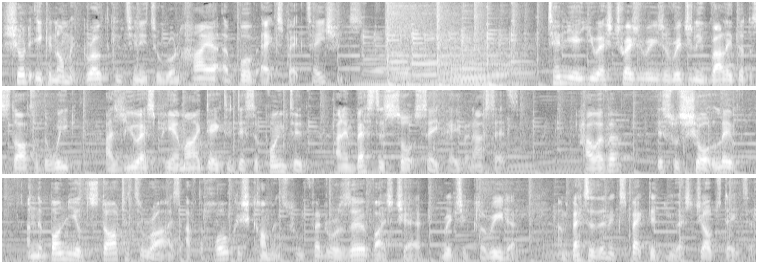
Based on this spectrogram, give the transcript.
should economic growth continue to run higher above expectations. 10 year US Treasuries originally rallied at the start of the week as US PMI data disappointed and investors sought safe haven assets. However, this was short lived and the bond yield started to rise after hawkish comments from Federal Reserve Vice Chair Richard Clarida and better than expected US jobs data.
